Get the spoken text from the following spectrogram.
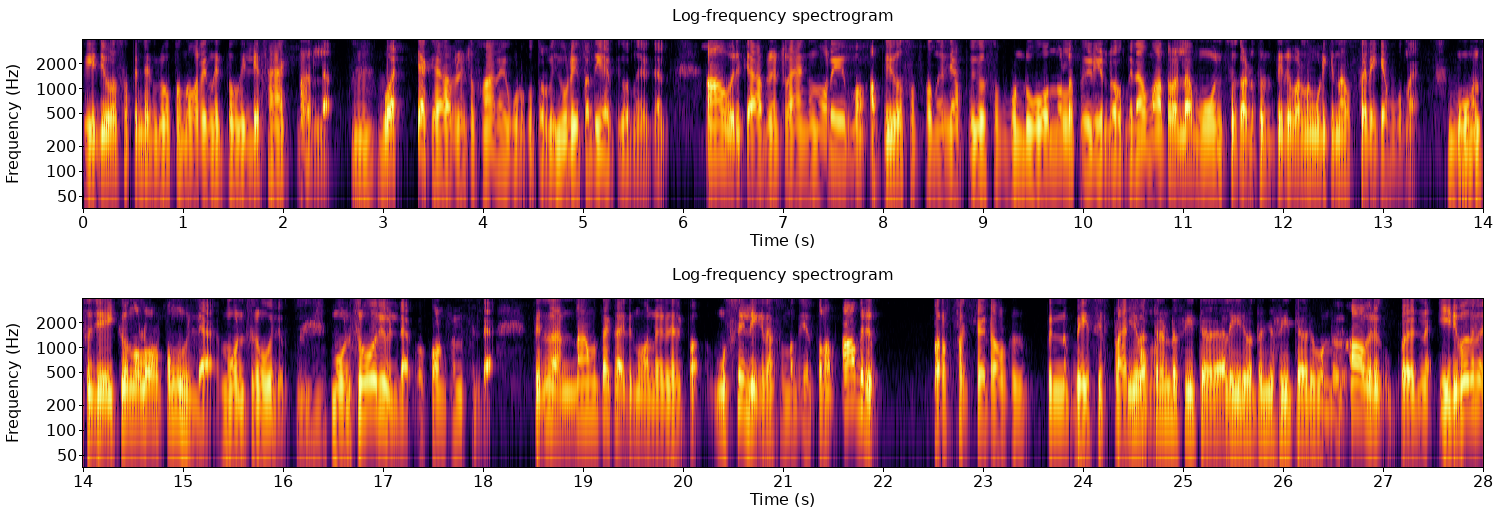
പി. ജെ. ജോസഫിന്റെ ഗ്രൂപ്പ് എന്ന് പറയുന്നത് ഇപ്പോൾ വലിയ ഫാക്ടർ അല്ല ഒറ്റ ക്യാബിനറ്റ് സ്ഥാനമേ കൊടുക്കത്തുള്ളൂ. യു ഡി എഫ് അധികാരത്തിൽ വന്നു കഴിഞ്ഞാൽ. ആ ഒരു ക്യാബിനറ്റ് റാങ്ക് എന്ന് പറയുമ്പോൾ അപ്പു ജോസഫ് വന്നു കഴിഞ്ഞാൽ അപ്പു ജോസഫ് കൊണ്ടുപോകും എന്നുള്ള പേടിയുണ്ടാവും. പിന്നെ അത് മാത്രമല്ല മോൻസ് കടുത്തുരുത്തിരി വെള്ളം കുടിക്കുന്ന അവസ്ഥയിലേക്കാണ് പോകുന്നത്. മോൻസ് ജയിക്കും എന്നുള്ള ഉറപ്പൊന്നുമില്ല മോൻസിന് പോലും. മോൻസിന് പോലും ഇല്ല. കോൺഫിഡൻസ് ഇല്ല. പിന്നെ രണ്ടാമത്തെ കാര്യം എന്ന് പറഞ്ഞു കഴിഞ്ഞാൽ ഇപ്പോൾ മുസ്ലിം ലീഗിനെ സംബന്ധിച്ചിടത്തോളം അവർ പെർഫെക്റ്റ് ആയിട്ട് അവർക്ക് പിന്നെ ബേസിക് പ്ലാൻ ഇരുപത്തിരണ്ട് സീറ്റ് അവർ അല്ലെങ്കിൽ ഇരുപത്തഞ്ച് സീറ്റ് അവർ കൊണ്ടുവരും. ആ ഒരു പിന്നെ ഇരുപതിന്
